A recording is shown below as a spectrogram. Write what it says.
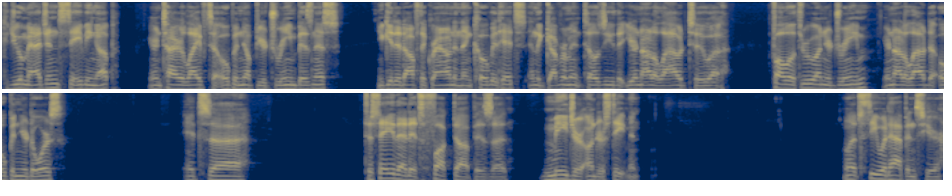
Could you imagine saving up your entire life to open up your dream business You get it off the ground, and then COVID hits, and the government tells you that you're not allowed to uh, follow through on your dream. You're not allowed to open your doors. It's uh, to say that it's fucked up is a major understatement. Let's see what happens here.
